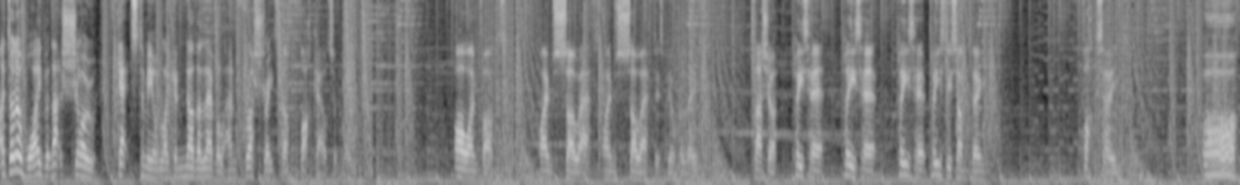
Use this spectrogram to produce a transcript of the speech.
I don't know why, but that show gets to me on like another level and frustrates the fuck out of me. Oh, I'm fucked. I'm so effed. I'm so effed. It's beyond belief. Slasher, please hit. Please hit. Please hit. Please do something. Fuck's sake. Oh!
